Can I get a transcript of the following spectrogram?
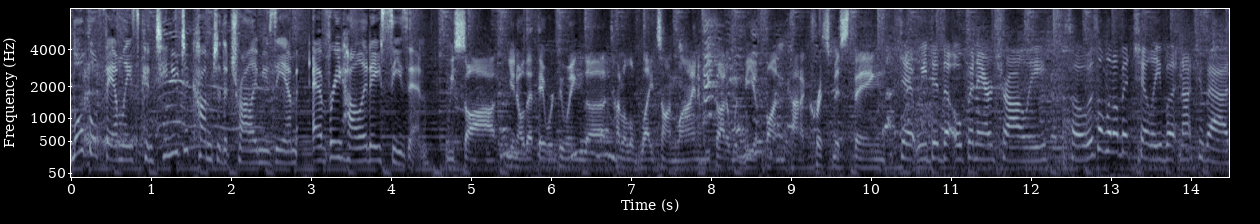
Local families continue to come to the Trolley Museum every holiday season. We saw, you know, that they were doing the Tunnel of Lights online, and we thought it would be a fun kind of Christmas thing. We did the open air trolley, so it was a little bit chilly, but not too bad.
